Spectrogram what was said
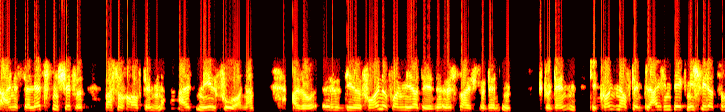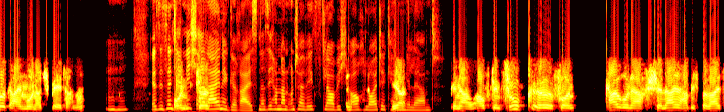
eines der letzten Schiffe, was noch auf dem alten Nil fuhr. Ne? Also äh, diese Freunde von mir, diese Österreich-Studenten, Studenten, die konnten auf dem gleichen Weg nicht wieder zurück, einen Monat später. Ne? Mhm. Ja, Sie sind ja und, nicht äh, alleine gereist. Ne? Sie haben dann unterwegs, glaube ich, auch Leute kennengelernt. Ja, genau. Auf dem Zug äh, von Kairo nach Shelal habe ich bereits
